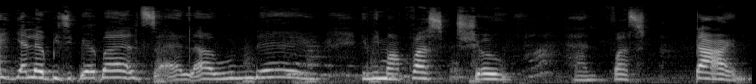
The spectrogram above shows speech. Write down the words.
Yellow busy people. Hello day. It's my first show and first time.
